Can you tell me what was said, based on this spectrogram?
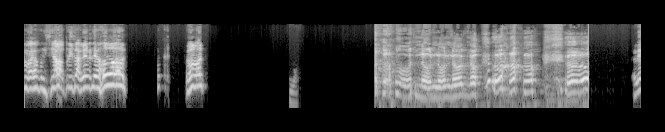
મારા પૈસા આપણી ચાલે લે હોત હોત. અલે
